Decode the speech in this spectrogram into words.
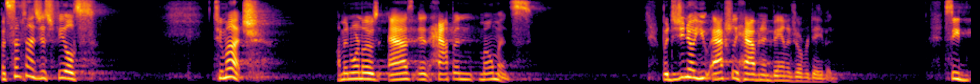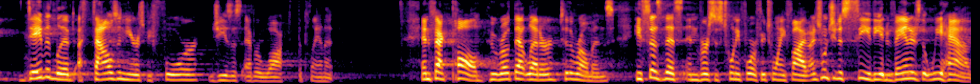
but sometimes it just feels too much. I'm in one of those as it happened moments. But did you know you actually have an advantage over David? See, David lived a thousand years before Jesus ever walked the planet. In fact, Paul, who wrote that letter to the Romans, he says this in verses 24 through 25. I just want you to see the advantage that we have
